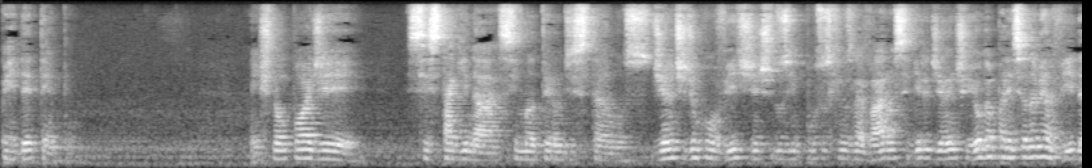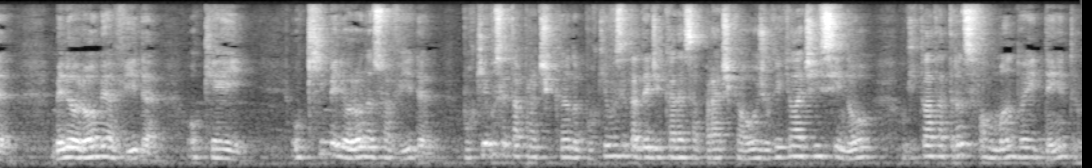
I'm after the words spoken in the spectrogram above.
perder tempo. A gente não pode se estagnar, se manter onde estamos, diante de um convite, diante dos impulsos que nos levaram a seguir adiante. O yoga apareceu na minha vida, melhorou minha vida. Ok, o que melhorou na sua vida? Por que você está praticando? Por que você está dedicado a essa prática hoje? O que, que ela te ensinou? O que, que ela está transformando aí dentro?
